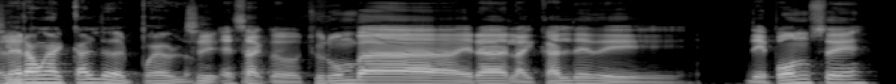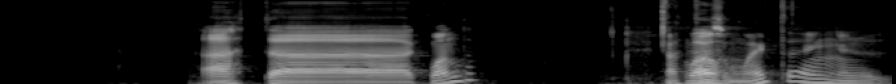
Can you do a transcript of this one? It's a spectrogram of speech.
Él era un alcalde del pueblo. sí, Exacto. Churumba era el alcalde de, de Ponce hasta... ¿Cuándo? Hasta Wow. su muerte en el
